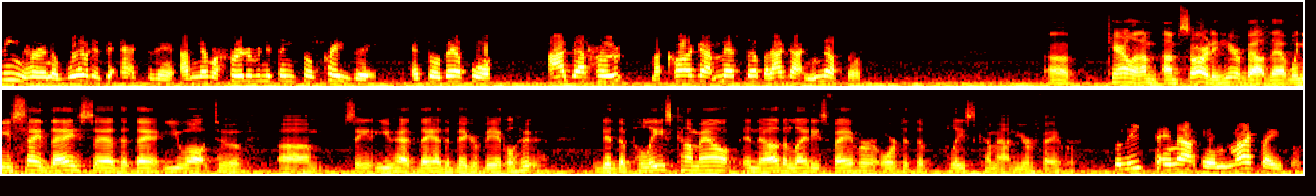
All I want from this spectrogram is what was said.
seen her and avoided the accident. I've never heard of anything so crazy, and so therefore I got hurt. My car got messed up, but I got nothing. Uh, Carolyn, I'm, I'm sorry to hear about that. When you say they said that they you ought to have um, seen you had they had the bigger vehicle, who did the police come out in the other lady's favor, or did the police come out in your favor? Police came out in my favor.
